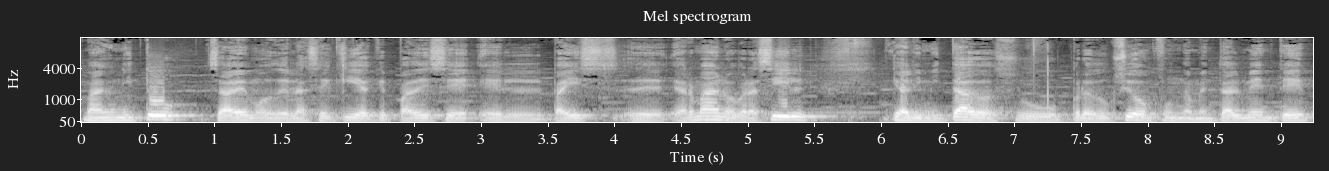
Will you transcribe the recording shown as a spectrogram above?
magnitud. Sabemos de la sequía que padece el país eh, hermano, Brasil, que ha limitado su producción fundamentalmente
